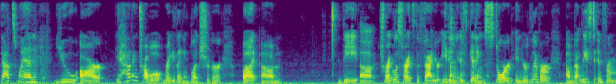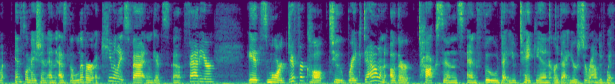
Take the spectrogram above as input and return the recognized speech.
that's when you are having trouble regulating blood sugar, but um, the uh, triglycerides, the fat you're eating, is getting stored in your liver. Um, that leads to inflammation, and as the liver accumulates fat and gets uh, fattier, it's more difficult to break down other toxins and food that you take in or that you're surrounded with.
